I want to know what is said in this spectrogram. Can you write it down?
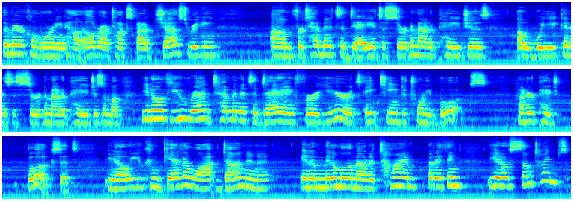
the miracle morning Hal Elrod talks about just reading um, for 10 minutes a day it's a certain amount of pages a week and it's a certain amount of pages a month. You know if you read 10 minutes a day for a year it's 18 to 20 books 100 page books. It's you know, you can get a lot done in a in a minimal amount of time, but I think, you know, sometimes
